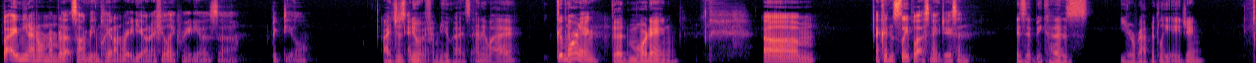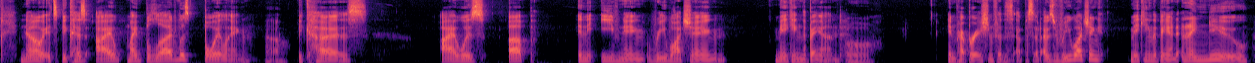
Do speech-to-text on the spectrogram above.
But I mean, I don't remember that song being played on radio, and I feel like radio is a big deal. I just knew it from you guys. Anyway, Good morning. good morning. Um, I couldn't sleep last night, Jason. Is it because you're rapidly aging? No, it's because I my blood was boiling oh. because I was up in the evening rewatching Making the Band. Oh. in preparation for this episode. I was rewatching Making the Band, and I knew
